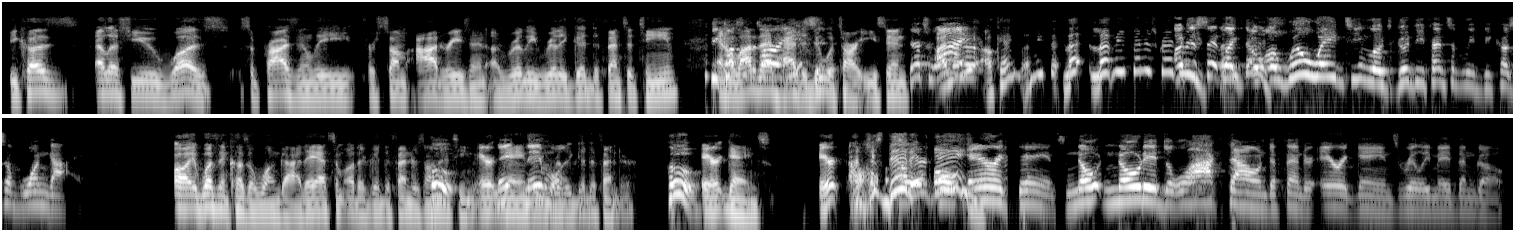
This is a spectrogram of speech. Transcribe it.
because lsu was surprisingly for some odd reason a really really good defensive team and a lot of that Tari had to do with tar eason That's why. I know okay let me let, let me finish Gregory. I'm just saying, Let like a, Will Wade team looked good defensively because of one guy. oh it wasn't because of one guy they had some other good defenders on Who? that team eric Name- gaines name was a really one. good defender Who? eric gaines eric i Oh, just did oh, eric oh, gaines Eric Gaines, no, noted lockdown defender. Eric Gaines really made them go.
